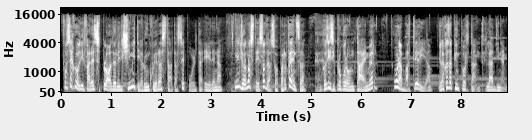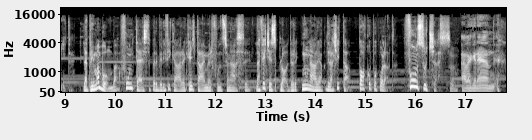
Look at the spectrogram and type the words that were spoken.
fosse quello di far esplodere il cimitero in cui era stata sepolta Elena, il giorno stesso della sua partenza. Così si procura un timer, una batteria e la cosa più importante, la dinamite. La prima bomba fu un test per verificare che il timer funzionasse. La fece esplodere in un'area della città poco popolata. Fu un successo. Alla grande.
